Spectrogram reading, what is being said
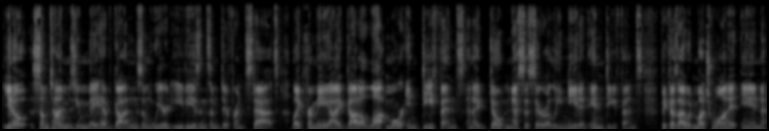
you know, sometimes you may have gotten some weird EVs and some different stats. Like for me, I got a lot more in defense, and I don't necessarily need it in defense because I would much want it in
